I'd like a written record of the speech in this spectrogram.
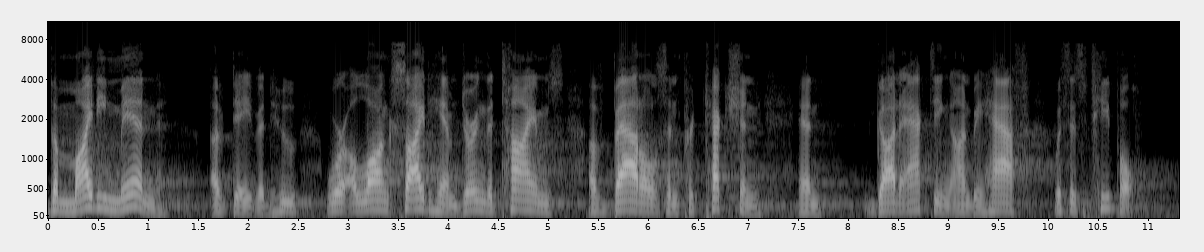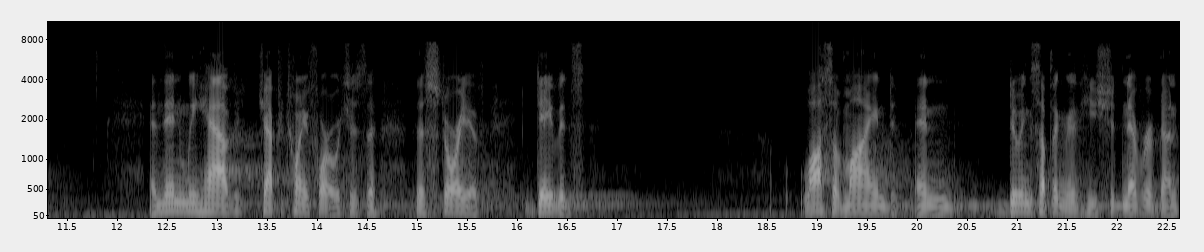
the mighty men of David who were alongside him during the times of battles and protection and God acting on behalf with his people. And then we have chapter 24, which is the, the story of David's loss of mind and doing something that he should never have done,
